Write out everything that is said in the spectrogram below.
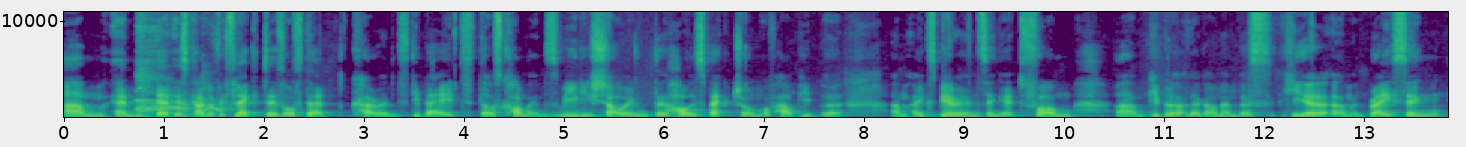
Um, and that is kind of reflective of that current debate, those comments really showing the whole spectrum of how people um, are experiencing it from um, people like our members here embracing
